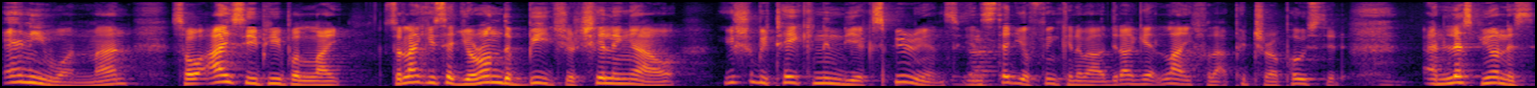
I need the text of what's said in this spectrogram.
anyone, man. So I see people like, so like you said, you're on the beach, you're chilling out. You should be taking in the experience. Instead, you're thinking about, did I get likes for that picture I posted? And let's be honest,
